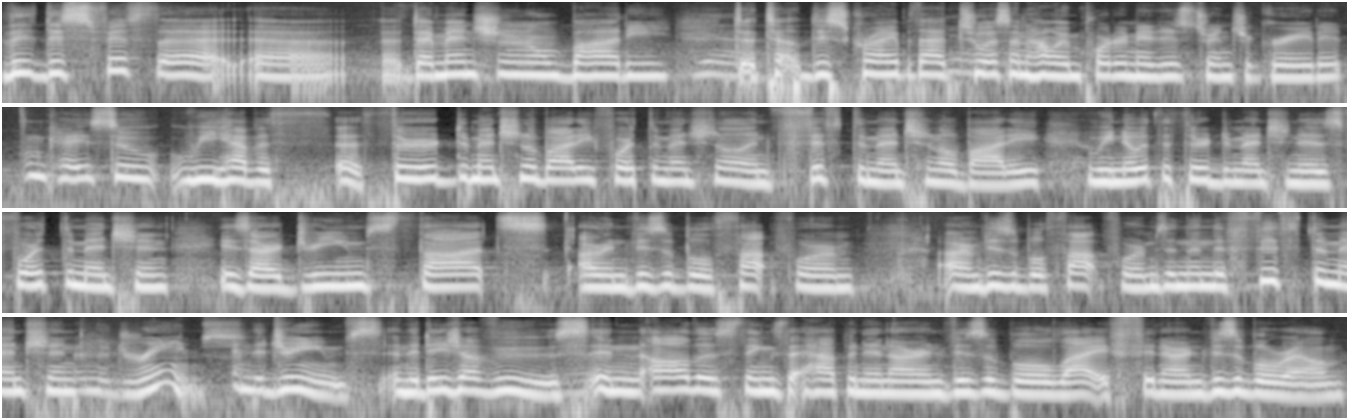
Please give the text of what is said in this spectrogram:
The, this fifth uh, uh, dimensional body Yeah. Describe that to us and how important it is to integrate it. Okay, so we have a, a third dimensional body, fourth dimensional, and fifth dimensional body. We know what the third dimension is. Fourth dimension is our dreams, thoughts, our invisible thought form, our invisible thought forms, and then the fifth dimension and the dreams and the dreams and the deja vus and all those things that happen in our invisible life, in our invisible realm.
